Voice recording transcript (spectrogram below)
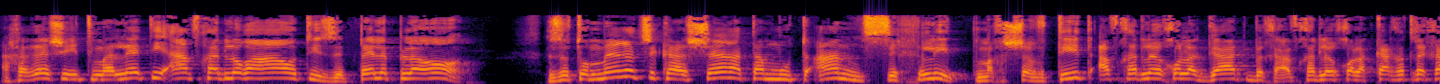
אחרי שהתמלאתי, אף אחד לא ראה אותי, זה פלא פלאות. זאת אומרת שכאשר אתה מוטען שכלית, מחשבתית, אף אחד לא יכול לגעת בך, אף אחד לא יכול לקחת לך,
